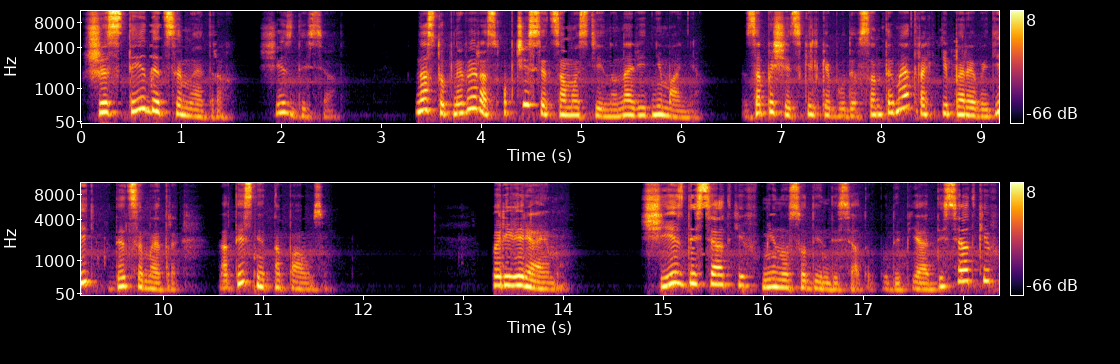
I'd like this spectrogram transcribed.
в 6 дециметрах 60. Наступний вираз обчисліть самостійно на віднімання. Запишіть, скільки буде в сантиметрах і переведіть в дециметри. Натисніть на паузу. Перевіряємо. 6 десятків мінус 1 десяток буде 5 десятків.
